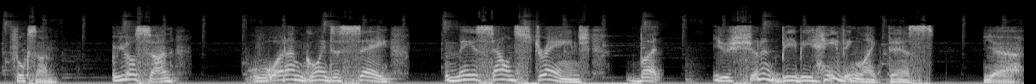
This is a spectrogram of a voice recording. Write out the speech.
Fukusan, Ryo-san, what I'm going to say may sound strange, but you shouldn't be behaving like this. yeah.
